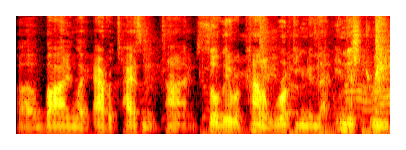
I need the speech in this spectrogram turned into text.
uh, buying like advertisement time. So they were kind of working in that industry,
